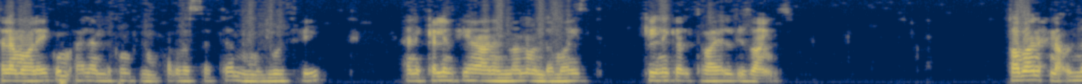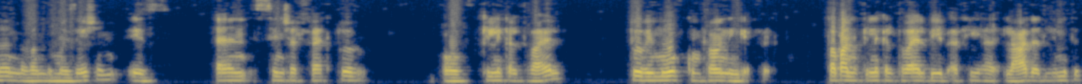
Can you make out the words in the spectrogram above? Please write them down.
السلام عليكم. أهلا بكم في المحاضرة السادسة من موديول 3 هنتكلم فيها عن ال Non-Randomized Clinical Trial Designs. طبعا إحنا قلنا إن randomization is an essential factor of clinical trial to remove confounding effect. طبعا ال clinical trial بيبقى فيها العدد limited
